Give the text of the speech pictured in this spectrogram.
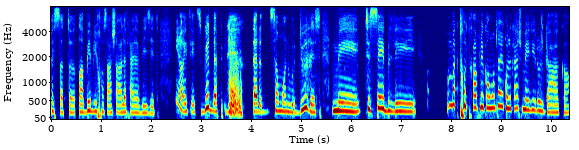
قصة طبيب يخص 10000 على فيزيت you know it, it's good that, that someone would do this مي to say باللي ماك تدخل تقرأ في les commentaires يقول لك علاش ما يديروش كاع هكا.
